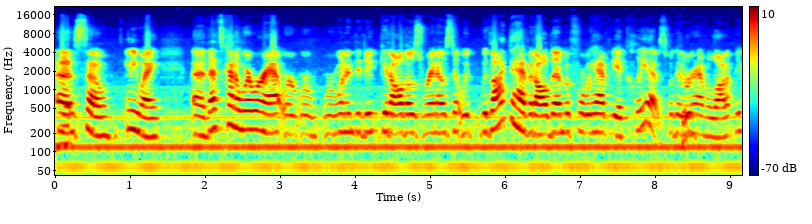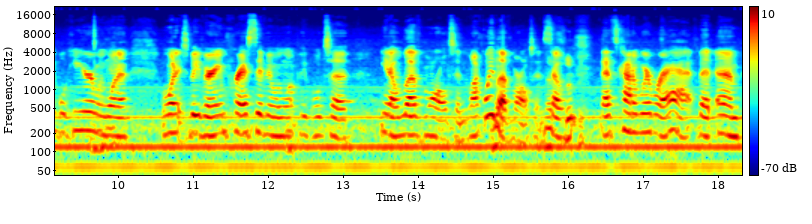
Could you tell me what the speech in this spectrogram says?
uh, so anyway uh, that's kind of where we're at. We're, we're, we're wanting to do, get all those renos that we, we'd like to have it all done before we have the eclipse because we're going to have a lot of people here and we want to we want it to be very impressive and we want people to you know love Morrilton like we love Morrilton so that's kind of where we're at. But um,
